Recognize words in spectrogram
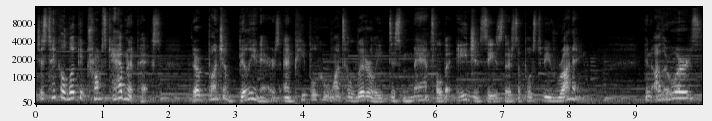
just take a look at Trump's cabinet picks. They're a bunch of billionaires and people who want to literally dismantle the agencies they're supposed to be running. In other words,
